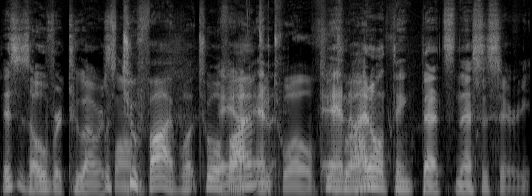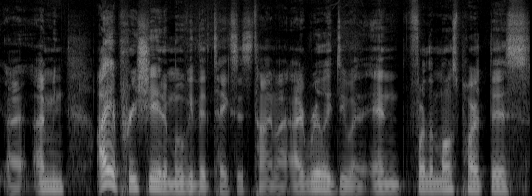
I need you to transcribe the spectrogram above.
This is over two hours was long. two five. What two oh Yeah, five? and- I don't think that's necessary. I, I mean, I appreciate a movie that takes its time. I, I really do, and, and for the most part, this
